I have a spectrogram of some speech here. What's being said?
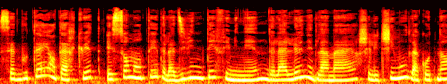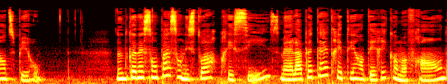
Cette bouteille en terre cuite est surmontée de la divinité féminine de la lune et de la mer chez les Chimous de la côte nord du Pérou. Nous ne connaissons pas son histoire précise, mais elle a peut-être été enterrée comme offrande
